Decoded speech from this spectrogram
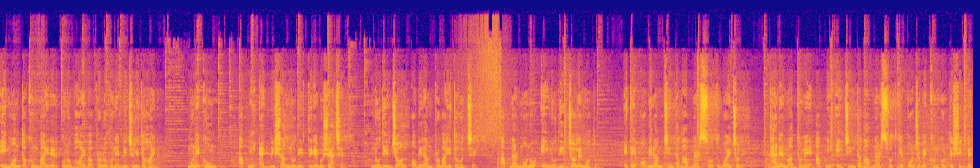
এই মন তখন বাইরের কোনো ভয় বা প্রলোভনে বিচলিত হয় না। মনে করুন, আপনি এক বিশাল নদীর তীরে বসে আছেন। নদীর জল অবিরাম প্রবাহিত হচ্ছে। আপনার মনও এই নদীর জলের মতো। এতে অবিরাম চিন্তাভাবনার স্রোত বয়ে চলে। ধ্যানের মাধ্যমে আপনি এই চিন্তাভাবনার স্রোতকে পর্যবেক্ষণ করতে শিখবেন।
